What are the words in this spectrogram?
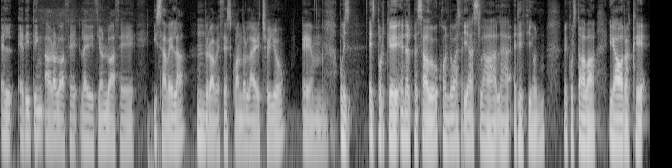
el editing ahora lo hace, la edición lo hace Isabela, Mm. pero a veces cuando la he hecho yo, em, pues es porque en el pasado, cuando hacías la, la edición, me costaba y ahora que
